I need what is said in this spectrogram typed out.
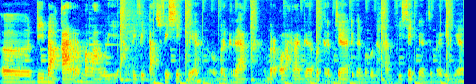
uh, dibakar melalui aktivitas fisik ya bergerak berolahraga bekerja dengan menggunakan fisik dan sebagainya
